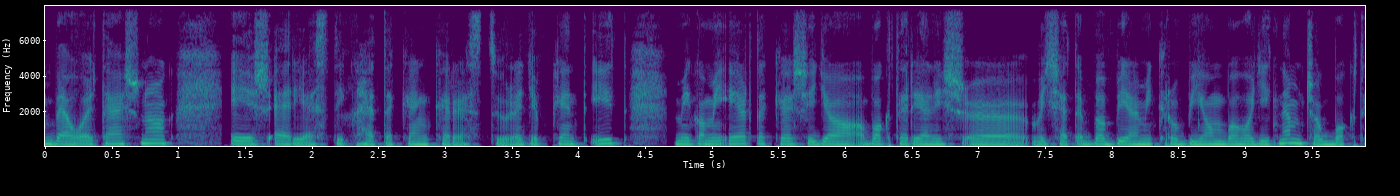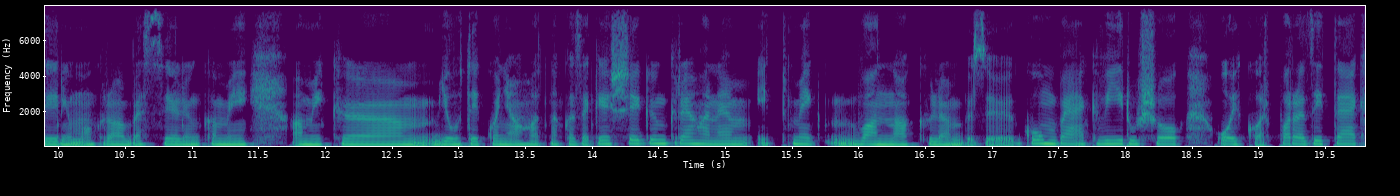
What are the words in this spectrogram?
beoltásnak, és erjesztik heteken keresztül. Egyébként itt, még ami érdekes így a, a bakteriális, vagy hát ebbe a bélmikrobiomba, hogy itt nem csak baktériumokról beszélünk, ami, amik jótékonyan hatnak az egészségünkre, hanem itt még vannak különböző gombák, vírusok, olykor paraziták,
